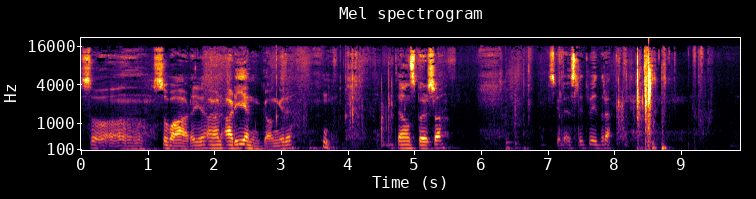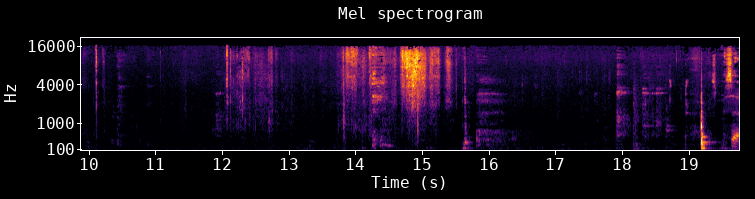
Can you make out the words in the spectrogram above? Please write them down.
Så, så hva er det? Er, det gjengangere? det han spør seg. Jeg skal lese litt videre. Skal vi se.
